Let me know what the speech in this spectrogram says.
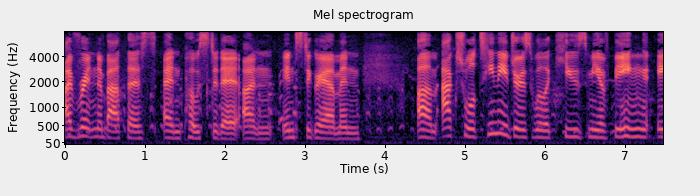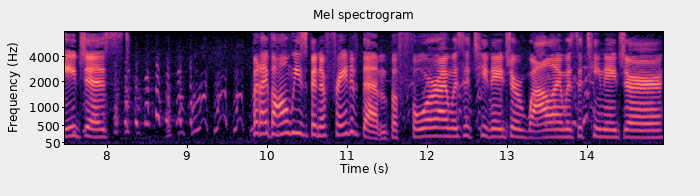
I've written about this and posted it on Instagram, and um, actual teenagers will accuse me of being ageist. But I've always been afraid of them before I was a teenager, while I was a teenager.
